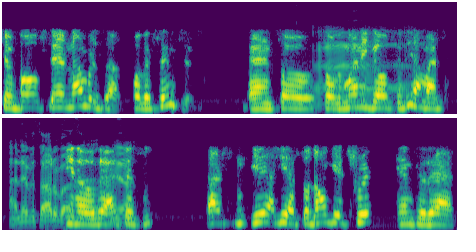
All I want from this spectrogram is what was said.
to boost their numbers up for the census, and so so the money goes to them. I, I never thought about you know that. that's yeah. just that's yeah yeah. So don't get tricked into that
